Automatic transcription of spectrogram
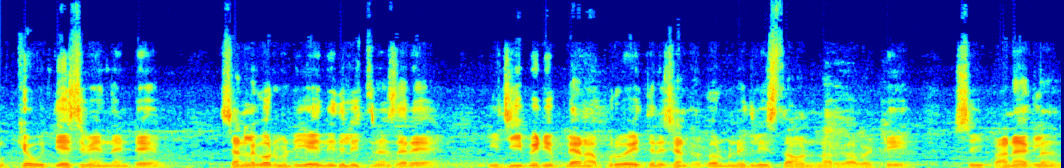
ముఖ్య ఉద్దేశం ఏంటంటే సెంట్రల్ గవర్నమెంట్ ఏ నిధులు ఇచ్చినా సరే ఈ జీపీడీ ప్లాన్ అప్రూవ్ అయితేనే సెంట్రల్ గవర్నమెంట్ నిధులు ఇస్తూ ఉంటున్నారు కాబట్టి సో ఈ ప్రణాళికలను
